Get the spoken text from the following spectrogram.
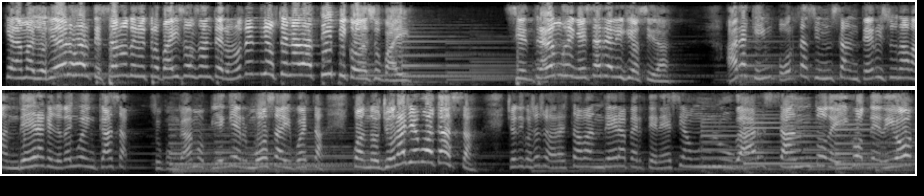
Que la mayoría de los artesanos de nuestro país son santeros. No tendría usted nada típico de su país. Si entráramos en esa religiosidad. Ahora, ¿qué importa si un santero hizo una bandera que yo tengo en casa? Supongamos, bien hermosa y puesta. Cuando yo la llevo a casa, yo digo, yo, ahora esta bandera pertenece a un lugar santo de hijos de Dios.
